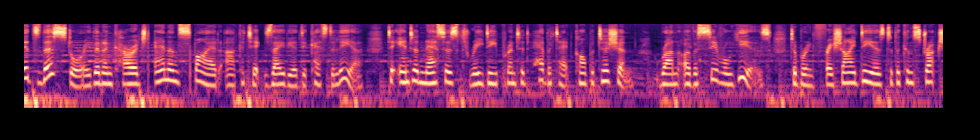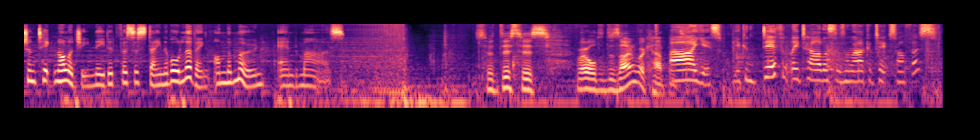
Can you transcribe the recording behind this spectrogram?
It's this story that encouraged and inspired architect Xavier de Kestellier to enter NASA's 3D printed habitat competition, run over several years to bring fresh ideas to the construction technology needed for sustainable living on the Moon and Mars. So this is where all the design work happens? Ah, yes. You can definitely tell this is an architect's office.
